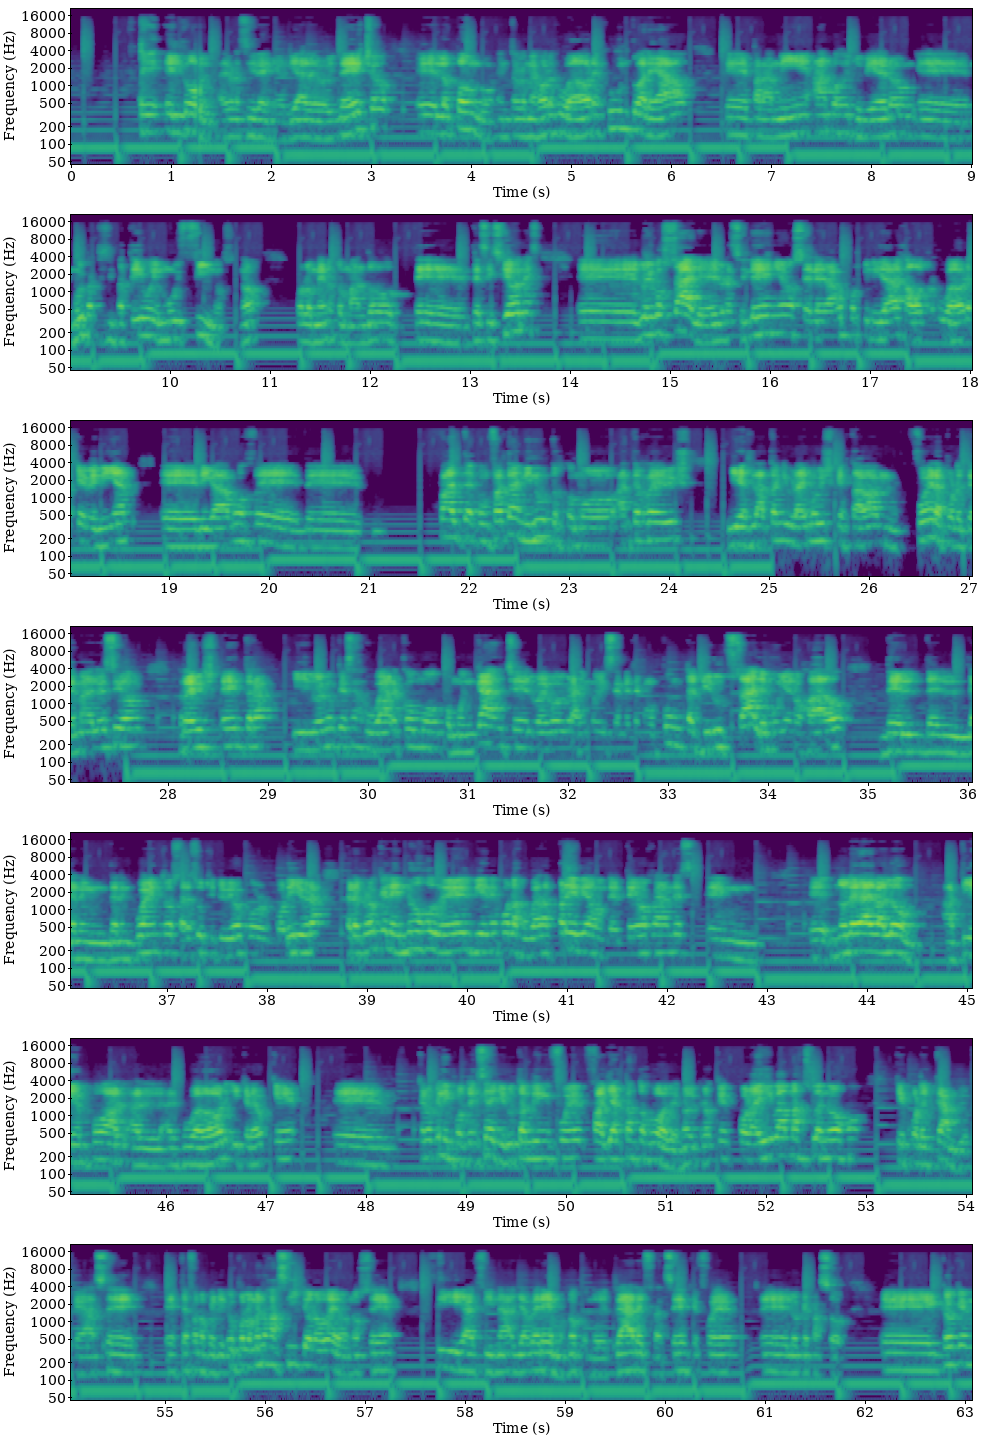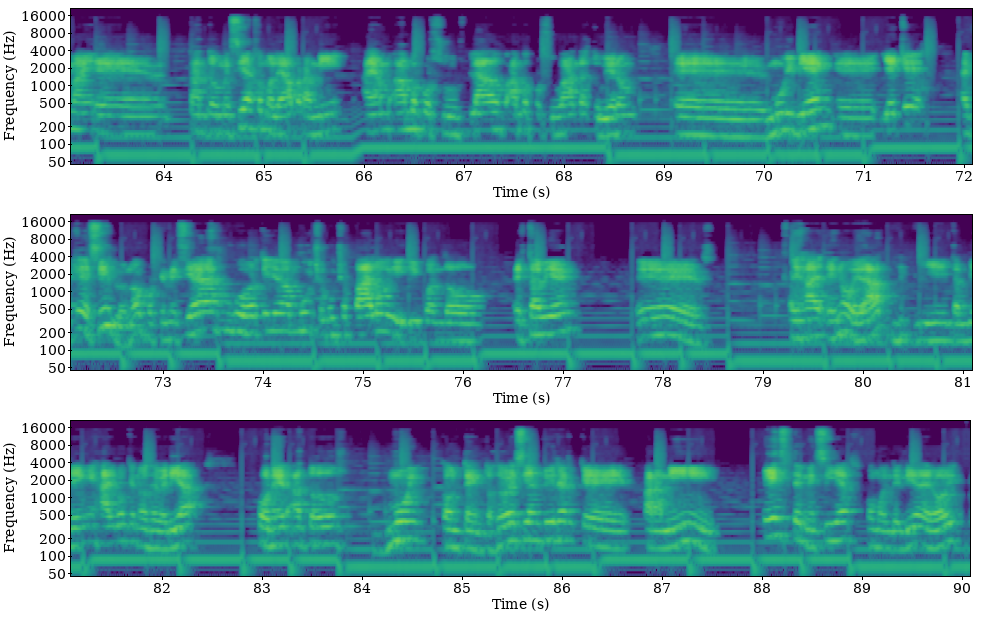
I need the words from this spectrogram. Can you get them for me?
el gol al brasileño el día de hoy. De hecho, eh, lo pongo entre los mejores jugadores junto a Leao, que para mí ambos estuvieron eh, muy participativos y muy finos, ¿no? Por lo menos tomando eh, decisiones. luego sale el brasileño, se le dan oportunidades a otros jugadores que venían, digamos, de, de, falta, con falta de minutos, como ante Rebic y Zlatan Ibrahimovic que estaban fuera por el tema de lesión. Rebic entra y luego empieza a jugar como, como enganche, luego Ibrahimovic se mete como punta, Giroud sale muy enojado del, del, del, encuentro, sale sustituido por, por Ibra, pero creo que el enojo de él viene por la jugada previa donde Teo Hernández eh, no le da el balón a tiempo al, al, jugador y creo que eh, creo que la impotencia de Giroud también fue fallar tantos goles, ¿no? Y creo que por ahí va más su enojo que por el cambio que hace Stefano Pellico. Por lo menos así yo lo veo. No sé si al final ya veremos, ¿no? Cuando declare el francés que fue eh, lo que pasó. Eh, creo que eh, tanto Mesías como Leao para mí, ambos por sus lados, ambos por su banda, estuvieron muy bien. y hay que, hay que decirlo, ¿no? Porque Mesías es un jugador que lleva mucho, mucho palo y, y cuando está bien es, es, es novedad y también es algo que nos debería poner a todos muy contentos. Yo decía en Twitter que para mí este Mesías, como el del día de hoy,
